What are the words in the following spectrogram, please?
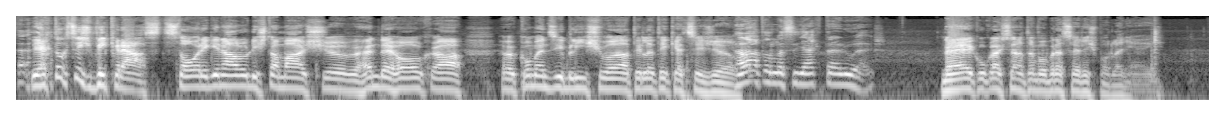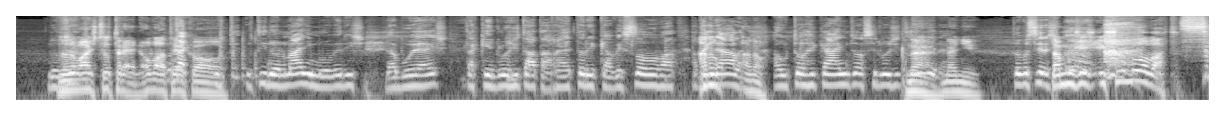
Jak to chceš vykrást z toho originálu, když tam máš eh, Hendehoch a eh, Komenzi blíž vole, a tyhle ty keci, že jo? Hele, a tohle si nějak trénuješ. Ne, koukáš se na ten obraz a jdeš podle něj. No to máš co trénovat, No jako... u té- normální mluvy, když dabuješ, tak je důležitá ta rétorika, vyslovovat a tak Ano, dále. ano. A u toho hekání to asi důležité Ne, není, ne? není. To prostě jdeš, Tam můžeš i šumlovat. Sa!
